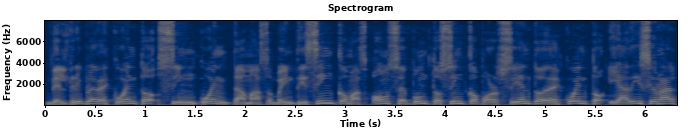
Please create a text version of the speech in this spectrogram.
del triple descuento 50 más 25 más 11.5% de descuento y adicional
